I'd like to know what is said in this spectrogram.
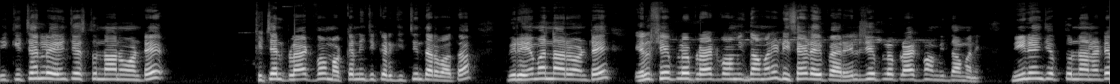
ఈ కిచెన్లో ఏం చేస్తున్నాను అంటే కిచెన్ ప్లాట్ఫామ్ అక్కడి నుంచి ఇక్కడికి ఇచ్చిన తర్వాత మీరు ఏమన్నారు అంటే ఎల్ షేప్లో ప్లాట్ఫామ్ ఇద్దామని డిసైడ్ అయిపోయారు. ఎల్ షేప్లో ప్లాట్ఫామ్ ఇద్దామని. నేనేం చెప్తున్నానంటే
